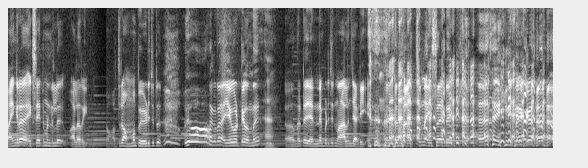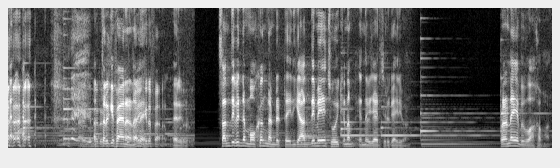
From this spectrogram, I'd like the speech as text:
ഭയങ്കര എക്സൈറ്റ്മെന്റിൽ അലറി. രാത്രി അമ്മ പേടിച്ചിട്ട് അയ്യോ അങ്ങനെ അയ്യോ കുട്ടി ഒന്ന് എന്നിട്ട് എന്നെ പിടിച്ചിട്ട് നാലഞ്ച് അടി. അച്ഛൻ നൈസായിട്ട് അത്രയ്ക്ക് ഫാനാണ് വെരി ഗുഡ് സന്ദീപിന്റെ മുഖം കണ്ടിട്ട് എനിക്ക് ആദ്യമേ ചോദിക്കണം എന്ന് വിചാരിച്ചൊരു കാര്യമാണ്. പ്രണയ വിവാഹമാണ്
